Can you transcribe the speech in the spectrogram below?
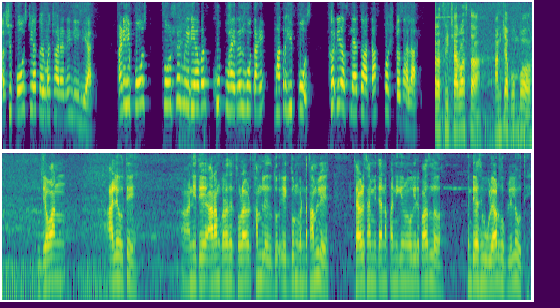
अशी पोस्ट या कर्मचाऱ्याने लिहिली आहे. आणि ही पोस्ट सोशल मीडियावर खूप व्हायरल होत आहे. मात्र ही पोस्ट खरी असल्याचं आता स्पष्ट झालं आहे. रात्री चार वाजता आमच्या पंपावर जवान आले होते. आणि ते आराम करायसाठी थोडा वेळ थांबले. दो एक दोन घंटा थांबले. त्यावेळेस आम्ही त्यांना पाणी घेऊन वगैरे पाजलं. पण ते असे उघड्यावर झोपलेले होते.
